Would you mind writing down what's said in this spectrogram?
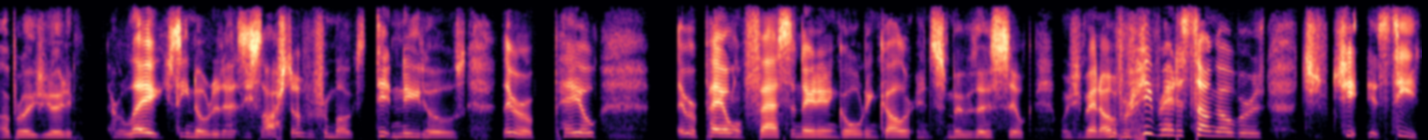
I appreciate it. Her legs, he noted as he sloshed over for mugs, didn't need hose. They were pale. They were pale and fascinating in golden color and smooth as silk. When she bent over, he ran his tongue over his, his teeth.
